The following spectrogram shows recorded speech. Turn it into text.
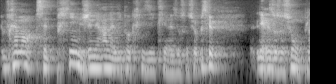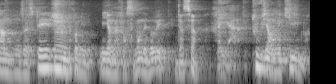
vraiment, cette prime générale à l'hypocrisie que les réseaux sociaux, parce que les réseaux sociaux ont plein de bons aspects, je suis le premier, mais il y en a forcément des mauvais. Bien sûr. Il y a- tout vient en équilibre.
